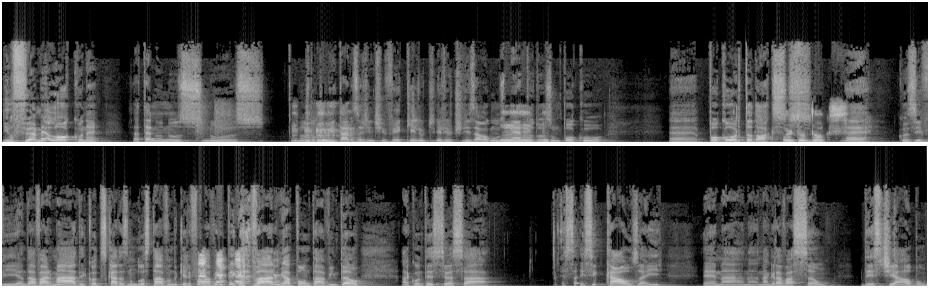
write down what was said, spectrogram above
E o Phil é meio louco, né? Até no- nos, nos, nos documentários a gente vê que ele, ele utilizava alguns métodos um pouco é, pouco ortodoxos. Ortodoxo. É. Inclusive andava armado e quando os caras não gostavam do que ele falava, ele pegava a arma e apontava. Então, aconteceu essa, essa- esse caos aí é, na, na, na gravação deste álbum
